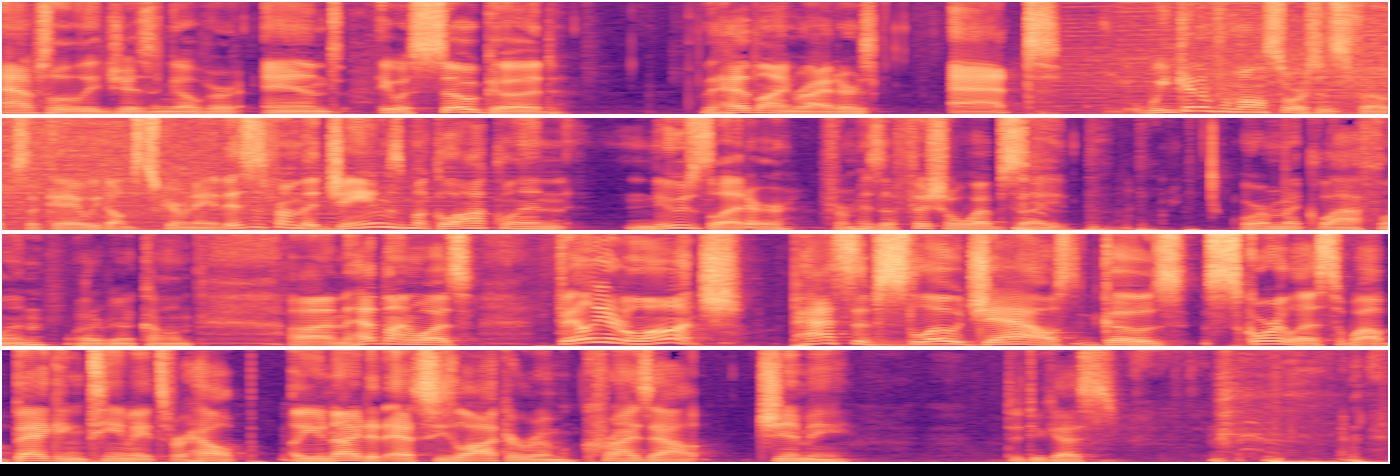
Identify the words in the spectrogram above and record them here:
absolutely jizzing over. And it was so good the headline writers at we get them from all sources folks okay? We don't discriminate. This is from the james mclaughlin newsletter from his official website or mclaughlin whatever you want to call him. Uh, and the headline was failure to launch. Passive slow jow goes scoreless while begging teammates for help. A united fc locker room cries out jimmy did you guys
